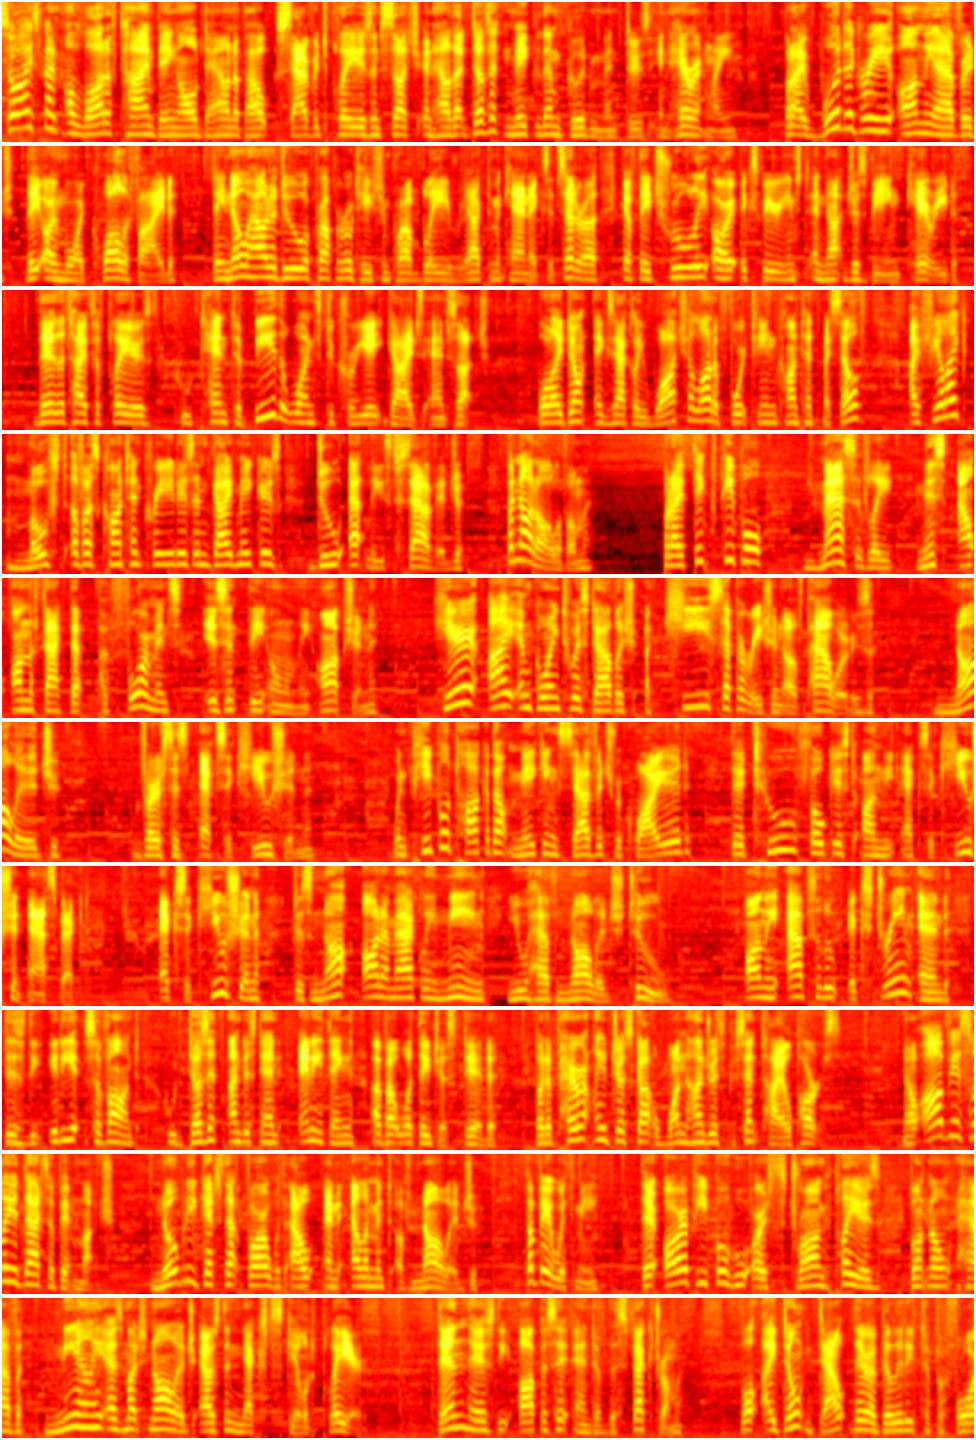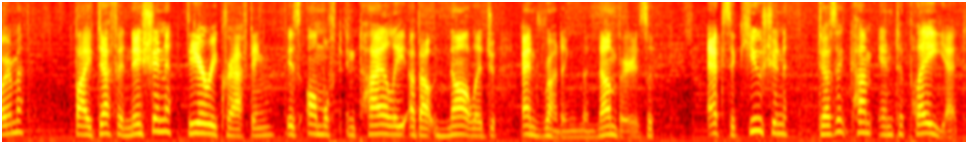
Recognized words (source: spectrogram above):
So I spent a lot of time being all down about savage players and such and how that doesn't make them good mentors inherently. But I would agree on the average, they are more qualified. They know how to do a proper rotation probably, react mechanics, etc. if they truly are experienced and not just being carried. They're the types of players who tend to be the ones to create guides and such. While I don't exactly watch a lot of 14 content myself, I feel like most of us content creators and guide makers do at least Savage, but not all of them. But I think people massively miss out on the fact that performance isn't the only option. Here, I am going to establish a key separation of powers. Knowledge versus execution. When people talk about making Savage required, they're too focused on the execution aspect. Execution does not automatically mean you have knowledge too. On the absolute extreme end, there's the idiot savant who doesn't understand anything about what they just did, but apparently just got 100th percentile parse. Now obviously that's a bit much. Nobody gets that far without an element of knowledge. But bear with me, there are people who are strong players but don't have nearly as much knowledge as the next skilled player. Then there's the opposite end of the spectrum. While I don't doubt their ability to perform, by definition, theory crafting is almost entirely about knowledge and running the numbers. Execution doesn't come into play yet,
